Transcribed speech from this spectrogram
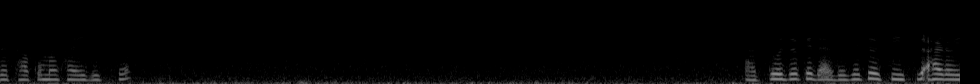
যে ঠাকুমা খাইয়ে দিচ্ছে। আর তোজোকে দেখ, দেখেছ? চিপস আর ওই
